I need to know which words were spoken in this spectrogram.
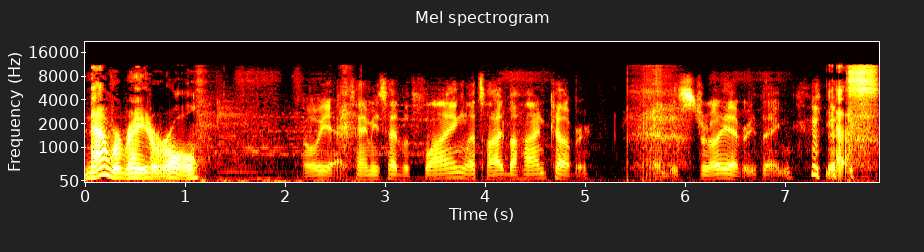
now we're ready to roll. Oh yeah, Tammy's head with flying. Let's hide behind cover and destroy everything. Yes.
